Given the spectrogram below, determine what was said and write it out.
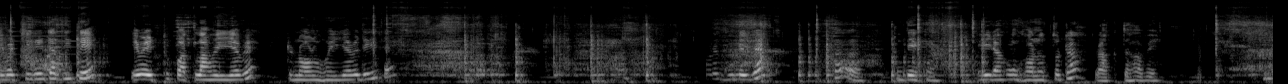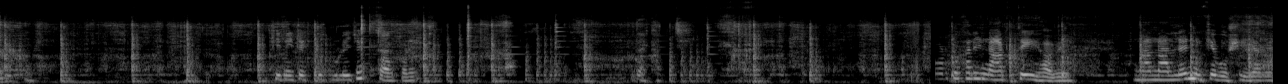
এবার চিনিটা দিতে এবার একটু পাতলা হয়ে যাবে, একটু নরম হয়ে যাবে দেখেছে পরে গুলে যাক হ্যাঁ? দেখুন, এইরকম ঘনত্বটা রাখতে হবে। চিনিটা একটু গুলে যাক তারপরে দেখাচ্ছি। ওর তো খালি নাড়তেই হবে, না নাড়লে নিচে বসে যাবে।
